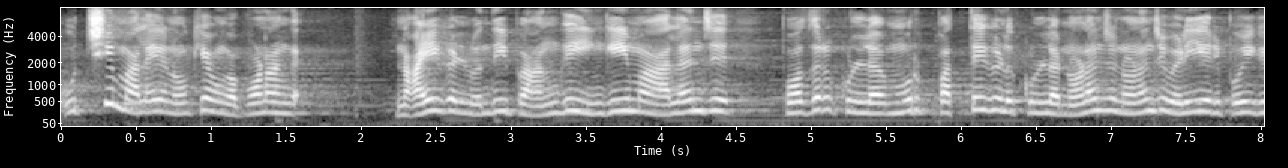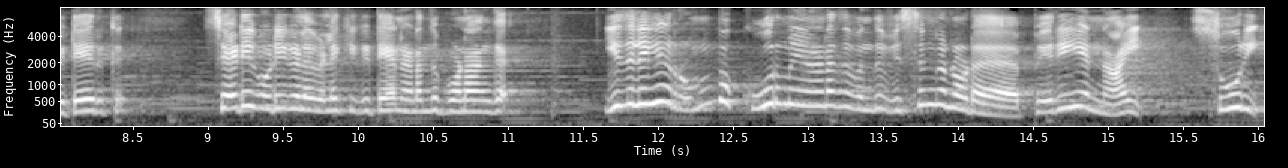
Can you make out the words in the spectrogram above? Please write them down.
உச்சி மலையை நோக்கி அவங்க போனாங்க. நாய்கள் வந்து இப்போ அங்கேயும் இங்கேயுமா அலைஞ்சு புதருக்குள்ள முற்பத்தைகளுக்குள்ள நுழைஞ்சு நுழைஞ்சு வெளியேறி போய்கிட்டே இருக்கு. செடி கொடிகளை விளக்கிக்கிட்டே நடந்து போனாங்க. இதுலேயே ரொம்ப கூர்மையானது வந்து விசுங்கனோட பெரிய நாய் சூரி.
